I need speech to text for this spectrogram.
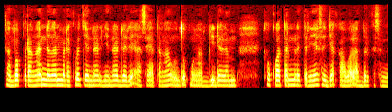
tanpa perangan dengan merekrut jenderal-jenderal dari Asia Tengah untuk mengabdi dalam kekuatan militernya sejak awal abad ke-9.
